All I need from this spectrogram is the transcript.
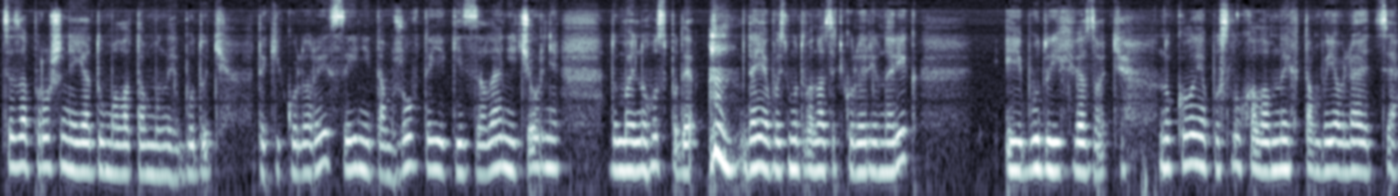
Це запрошення, я думала, там у них будуть такі кольори, сині, там жовті, якісь зелені, чорні. Думаю, ну господи, де я візьму 12 кольорів на рік і буду їх в'язати. Ну, коли я послухала, в них там виявляється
